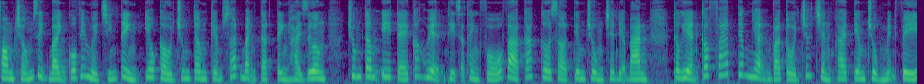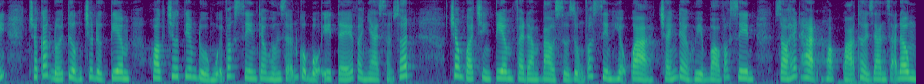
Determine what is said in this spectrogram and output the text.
phòng chống dịch bệnh COVID-19 tỉnh yêu cầu Trung tâm Kiểm soát Bệnh tật tỉnh Hải Dương, Trung tâm Y tế các huyện, thị xã, thành phố và các cơ sở tiêm chủng trên địa bàn thực hiện cấp phát, tiếp nhận và tổ chức triển khai tiêm chủng miễn phí cho các đối tượng chưa được tiêm hoặc chưa tiêm đủ mũi vaccine theo hướng dẫn của Bộ Y tế và nhà sản xuất. Trong quá trình tiêm phải đảm bảo sử dụng vaccine hiệu quả, tránh để hủy bỏ vaccine do hết hạn hoặc quá thời gian giã đông.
